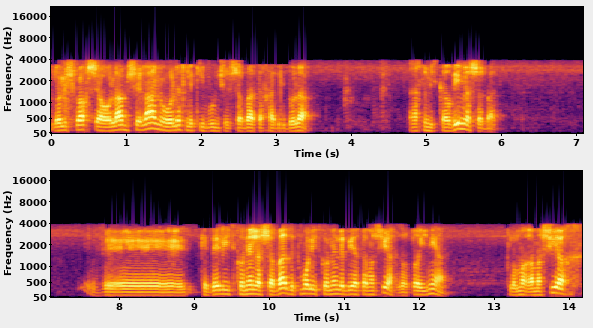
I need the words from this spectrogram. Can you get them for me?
לא לשכוח שהעולם שלנו הולך לכיוון של שבת אחת גדולה. אנחנו מתקרבים לשבת, וכדי להתכונן לשבת זה כמו להתכונן לביאת המשיח, זה אותו עניין. כלומר, המשיח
